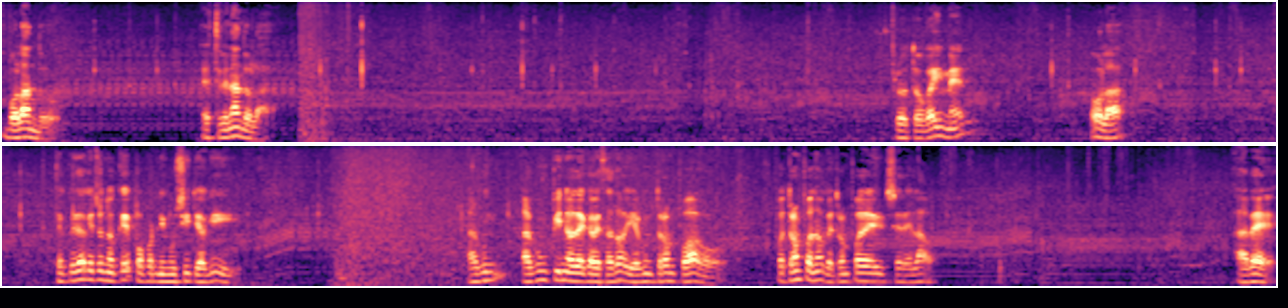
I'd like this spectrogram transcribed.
volando. Estrenándola. Protogamer. Hola. Ten cuidado que yo no quepo por ningún sitio aquí. Algún, algún pino de cabezador y algún trompo hago. Pues trompo no, que trompo de irse de lado. A ver.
